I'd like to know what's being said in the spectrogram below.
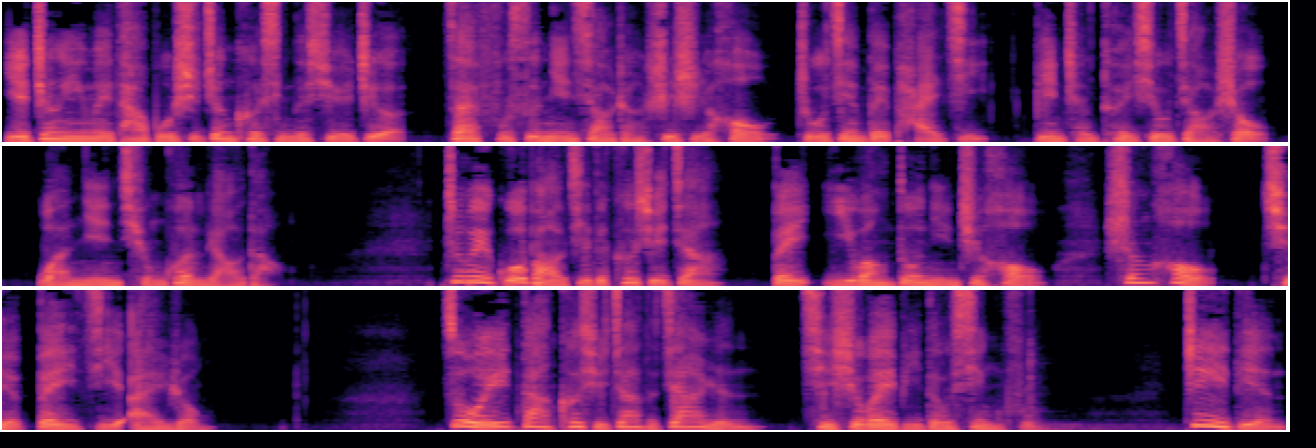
也正因为他不是政客型的学者，在傅斯年校长逝世后，逐渐被排挤。变成退休教授，晚年穷困潦倒。这位国宝级的科学家被遗忘多年之后，身后却背极哀荣。作为大科学家的家人，其实未必都幸福。这一点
